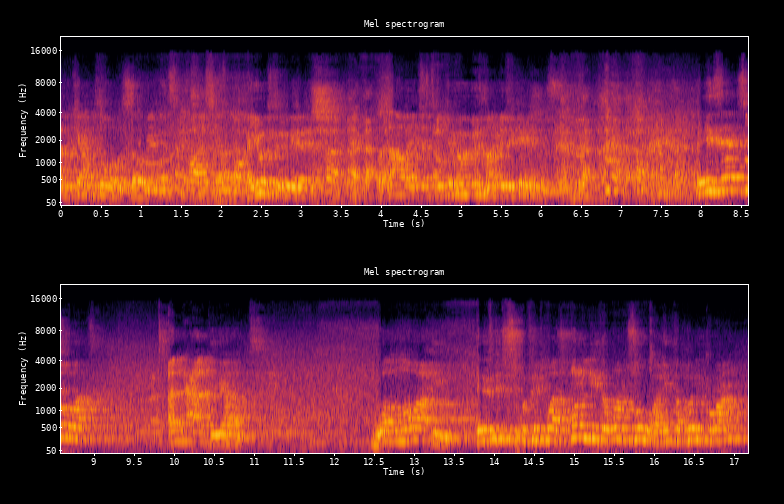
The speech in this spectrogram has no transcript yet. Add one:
I became poor so uh, I used to be rich but now I just will give him my medications. He said Surah Al-Adiyat Wallahi, if, it's, if it was only the one surah in the Holy Quran,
